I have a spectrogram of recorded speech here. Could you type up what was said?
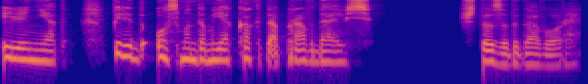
или нет. Перед Осмондом я как-то оправдаюсь. Что за договоры?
